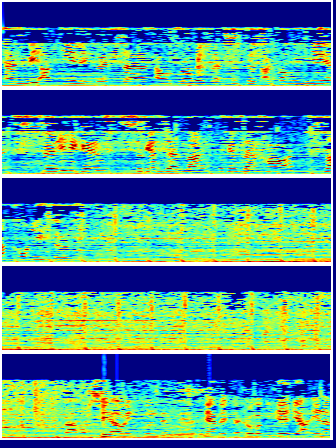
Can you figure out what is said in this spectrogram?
And we are feeling this, that our brothers and sisters are coming here to really give, to give their life, to give their heart, not only serving. مبسوطين قوي نكون بن... بنعمل التجربة الجديدة دي علينا.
